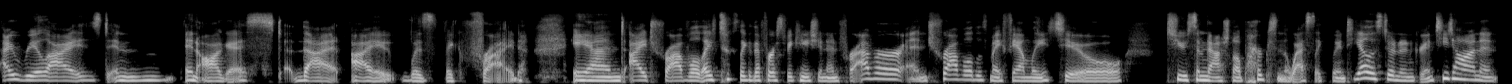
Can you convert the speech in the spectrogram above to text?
I realized in in August that I was like fried. And I traveled, I took like the first vacation in forever and traveled with my family to to some national parks in the West, like we went to Yellowstone and Grand Teton and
